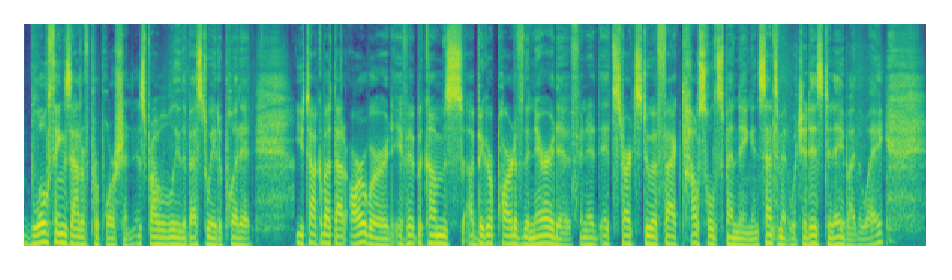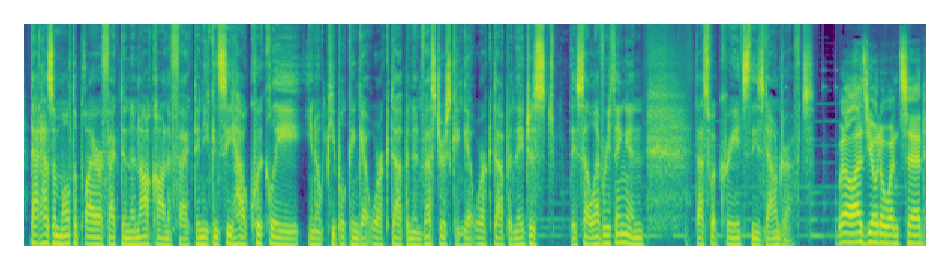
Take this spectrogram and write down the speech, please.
blow things out of proportion, is probably the best way to put it you talk about that R word, if it becomes a bigger part of the narrative and it, it starts to affect household spending and sentiment, which it is today, by the way, that has a multiplier effect and a knock-on effect. And you can see how quickly, you know, people can get worked up and investors can get worked up and they just they sell everything and that's what creates these downdrafts. Well, as Yoda once said,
